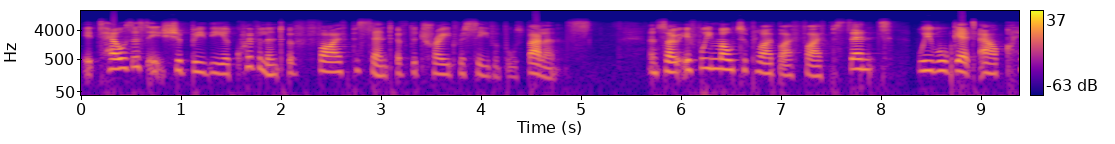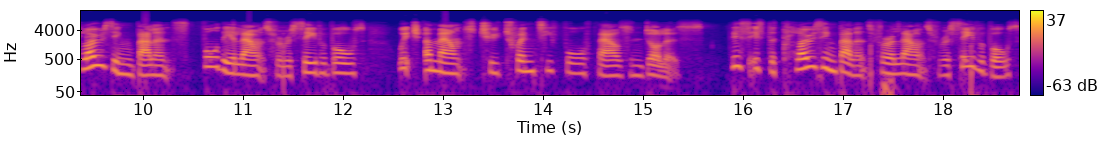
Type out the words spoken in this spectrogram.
It tells us it should be the equivalent of 5% of the trade receivables balance. And so if we multiply by 5%, we will get our closing balance for the allowance for receivables, which amounts to $24,000. This is the closing balance for allowance for receivables,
